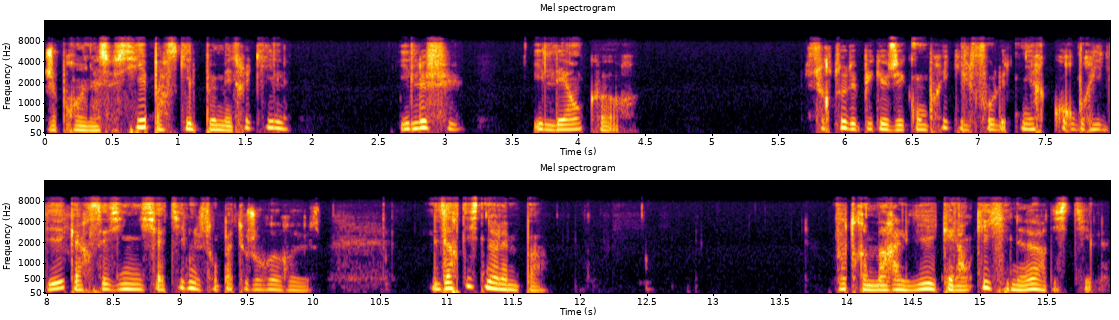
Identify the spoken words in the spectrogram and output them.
Je prends un associé parce qu'il peut m'être utile. Il le fut, il l'est encore surtout depuis que j'ai compris qu'il faut le tenir courbridé car ses initiatives ne sont pas toujours heureuses. Les artistes ne l'aiment pas. Votre marlier, quel enquiquineur, disent-ils.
